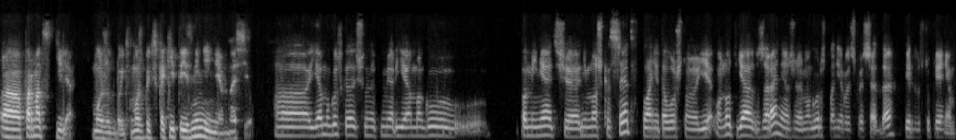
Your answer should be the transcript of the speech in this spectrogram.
А, формат стиля, может быть. Может быть, какие-то изменения вносил. А, я могу сказать, что, например, я могу поменять э, немножко сет в плане того, что я, ну, я заранее же могу распланировать свой сет, да, перед выступлением.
